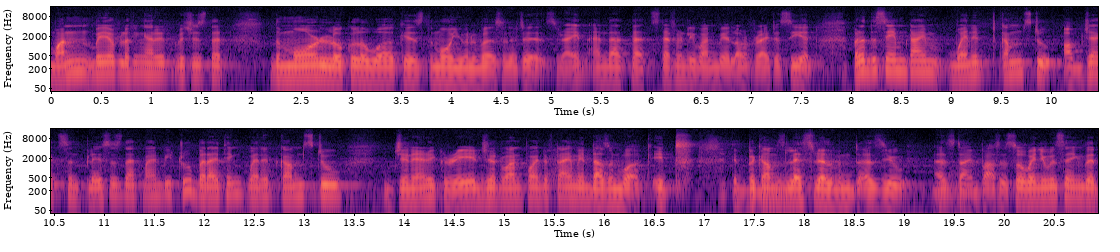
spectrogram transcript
one way of looking at it, which is that the more local a work is, the more universal it is, right? And that that's definitely one way a lot of writers see it. But at the same time, when it comes to objects and places, that might be true. But I think when it comes to generic rage at one point of time, it doesn't work. It it becomes less relevant as you as time passes. So when you were saying that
